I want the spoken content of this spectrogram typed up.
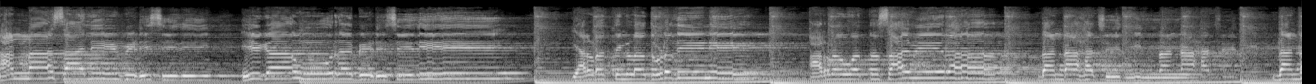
ನನ್ನ ಸಾಲಿ ಬಿಡಿಸಿದಿ ಈಗ ಊರ ಬಿಡಿಸಿದಿ. ಎರಡು ತಿಂಗಳ ದುಡ್ದೀನಿ ಅರವತ್ತು ಸಾವಿರ ದಂಡ ಹಚ್ಚಿದಿ ದಂಡ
